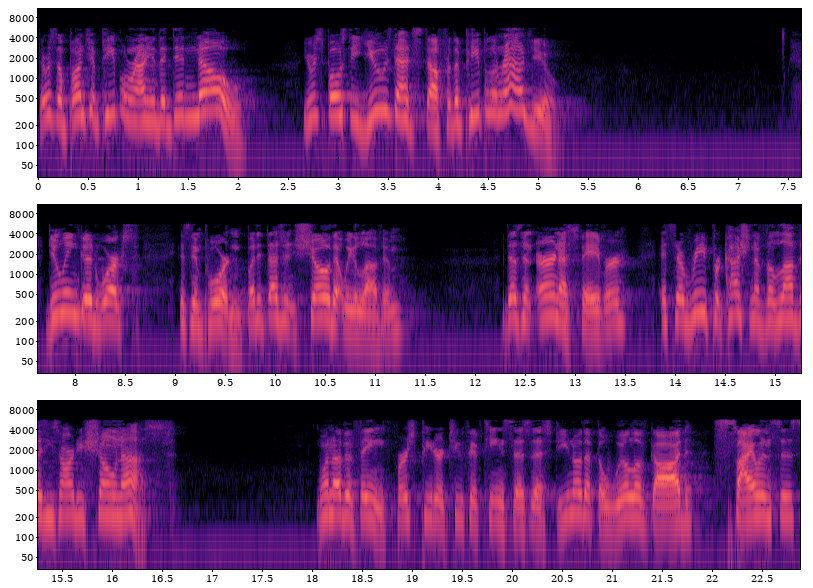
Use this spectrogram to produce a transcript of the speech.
There was a bunch of people around you that didn't know. You were supposed to use that stuff for the people around you. Doing good works is important, but it doesn't show that we love Him. It doesn't earn us favor. It's a repercussion of the love that He's already shown us. One other thing, 1 Peter 2:15 says this, "Do you know that the will of God silences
